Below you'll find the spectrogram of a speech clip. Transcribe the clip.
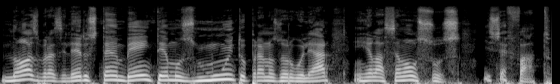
nós brasileiros também temos muito para nos orgulhar em relação ao SUS. Isso é fato.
